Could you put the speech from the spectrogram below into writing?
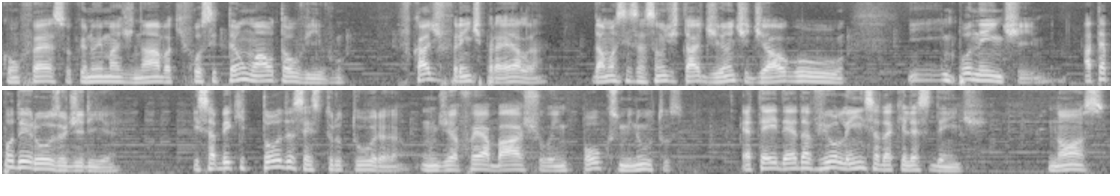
Confesso que eu não imaginava que fosse tão alta ao vivo. Ficar de frente para ela dá uma sensação de estar diante de algo imponente, até poderoso, eu diria. E saber que toda essa estrutura um dia foi abaixo em poucos minutos é até a ideia da violência daquele acidente. Nós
